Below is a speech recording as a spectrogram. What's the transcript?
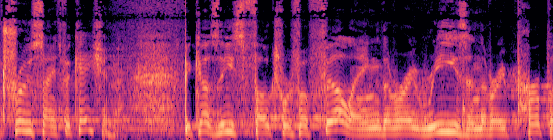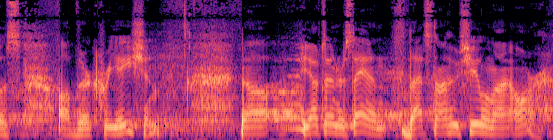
true sanctification. Because these folks were fulfilling the very reason, the very purpose of their creation. Now, you have to understand, that's not who Sheila and I are.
